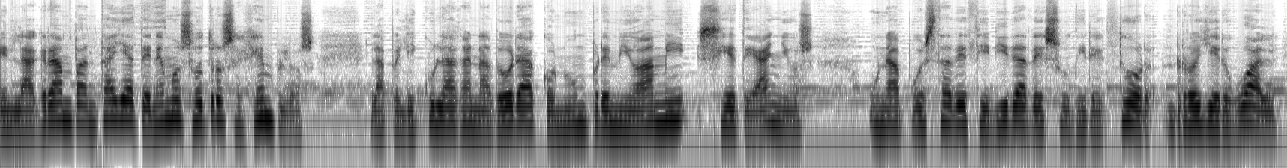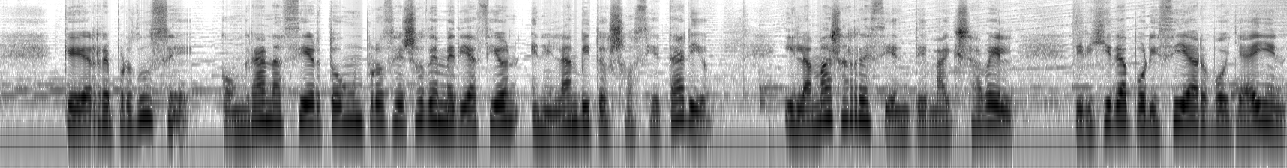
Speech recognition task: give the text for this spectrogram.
En la gran pantalla tenemos otros ejemplos. La película ganadora con un premio Emmy, Siete años, una apuesta decidida de su director, Roger Wall, que reproduce con gran acierto un proceso de mediación en el ámbito societario. Y la más reciente, Maixabel, dirigida por Iciar Boyaín,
